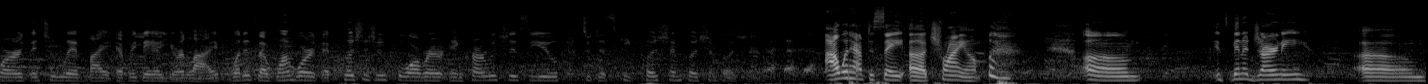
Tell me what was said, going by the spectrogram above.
word that you live by every day of your life? What is that one word that pushes you forward, encourages you to just keep pushing, pushing, pushing? I would have to say uh, triumph. um, it's been a journey. Um,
